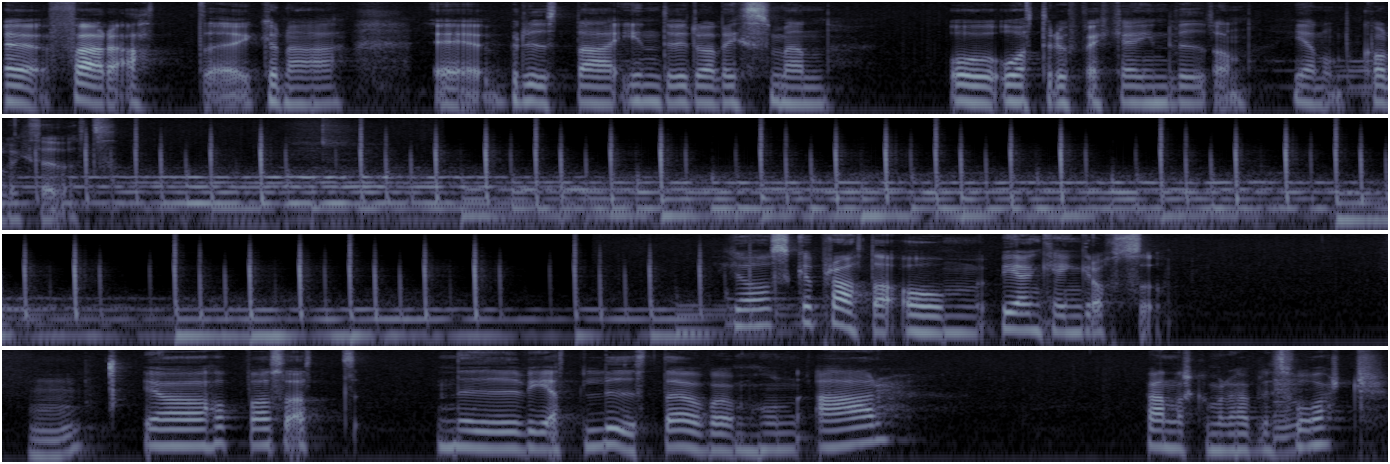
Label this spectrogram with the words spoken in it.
eh, för att eh, kunna eh, bryta individualismen och återuppväcka individen genom kollektivet. Jag ska prata om Bianca Ingrosso. Mm. Jag hoppas att ni vet lite om vem hon är. För annars kommer det här bli Mm. svårt.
